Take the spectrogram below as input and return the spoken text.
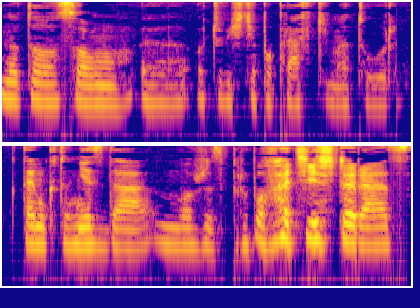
no to są y, oczywiście poprawki matur. Ten, kto nie zda, może spróbować jeszcze raz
